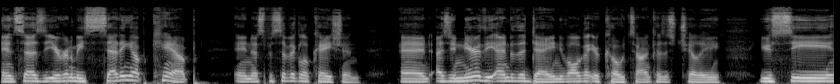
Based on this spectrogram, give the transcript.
and says that you're going to be setting up camp in a specific location. And as you near the end of the day, and you've all got your coats on because it's chilly, you see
